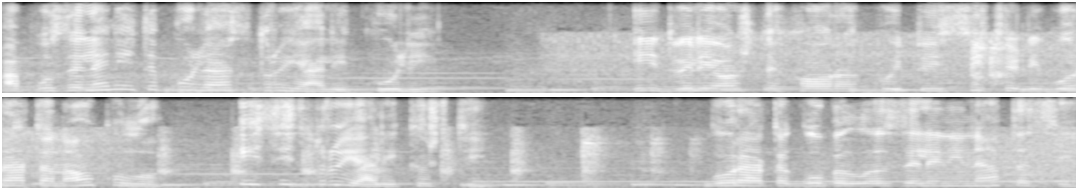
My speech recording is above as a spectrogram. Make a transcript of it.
а по зелените поля строяли кули. Идвали още хора, които изсичали гората наоколо и си строяли къщи. Гората губела зеленината си.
